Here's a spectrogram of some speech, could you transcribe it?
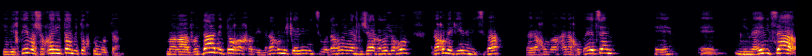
כי דכתיב השוכן איתם בתוך טומאותם. כלומר, העבודה בתוך רחמים, אנחנו מקיימים מצוות, אנחנו מדברים על גישה לקדוש ברוך הוא, אנחנו מקיימים מצווה, ואנחנו בעצם אה, אה, נמנעים מצער,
